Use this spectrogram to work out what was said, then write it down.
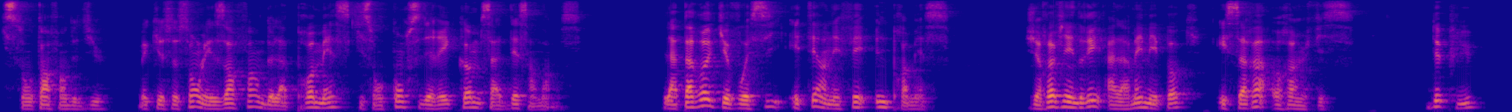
qui sont enfants de Dieu, mais que ce sont les enfants de la promesse qui sont considérés comme sa descendance. La parole que voici était en effet une promesse. Je reviendrai à la même époque et Sarah aura un fils. De plus,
